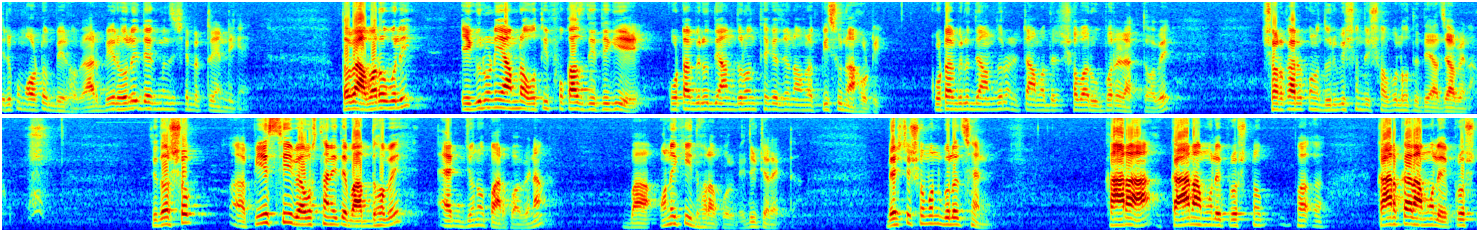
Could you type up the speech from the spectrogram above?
এরকম অটো বের হবে। আর বের হলেই দেখবেন যে সেটা ট্রেন্ডিংয়ে তবে আবারও বলি, এগুলো নিয়ে আমরা অতি ফোকাস দিতে গিয়ে কোটা বিরোধী আন্দোলন থেকে যেন আমরা পিছু না হটি। কোটা বিরোধী আন্দোলন, এটা আমাদের সবার উপরে রাখতে হবে। সরকারের কোনো দুর্বিসন্ধি সফল হতে দেওয়া যাবে না। যে দর্শক পিএসসি ব্যবস্থা নিতে বাধ্য হবে, একজনও পার পাবে না, বা অনেকেই ধরা পড়বে, দুইটার একটা। বেস্টি সুমন বলেছেন, কারা, কার আমলে প্রশ্ন কার কার আমলে প্রশ্ন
